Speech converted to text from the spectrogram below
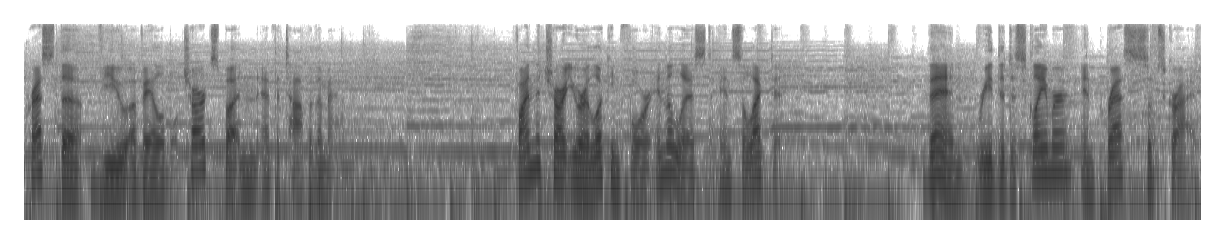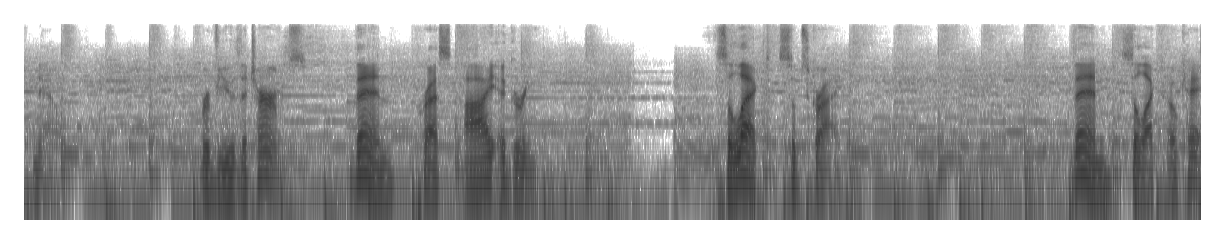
Press the View Available Charts button at the top of the map. Find the chart you are looking for in the list and select it. Then, read the disclaimer and press Subscribe now. Review the terms. Then, press I agree. Select Subscribe. Then, select OK.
